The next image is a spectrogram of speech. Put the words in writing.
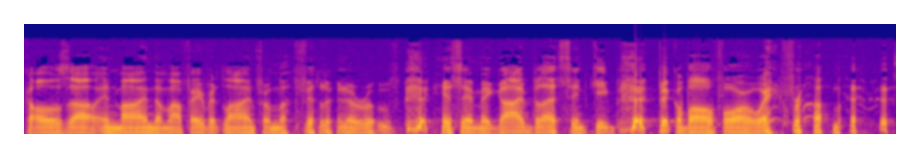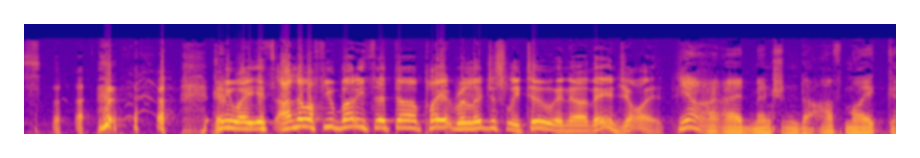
calls uh, in mind the, my favorite line from a Fiddler in the Roof. It said, "May God bless and keep pickleball far away from us." anyway, it's I know a few buddies that uh, play it religiously too, and uh, they enjoy it. Yeah, I, I had mentioned uh, off mic uh,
